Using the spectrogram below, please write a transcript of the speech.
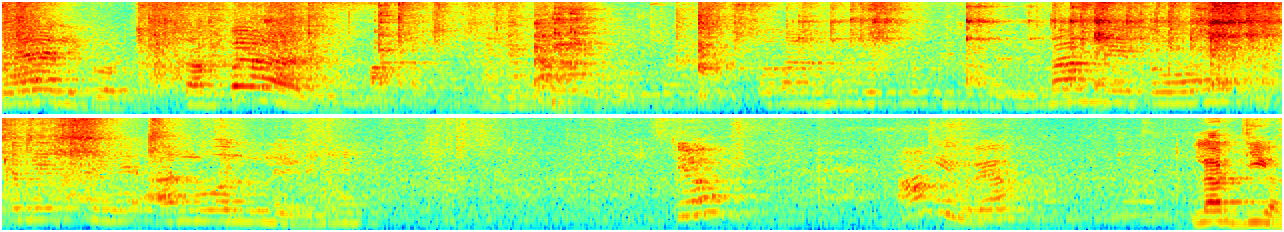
वेरी गुड सबर मैम तो इतने से आलू आलू लेने हैं। क्यों? आ क्यों रहा एलर्जी है।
